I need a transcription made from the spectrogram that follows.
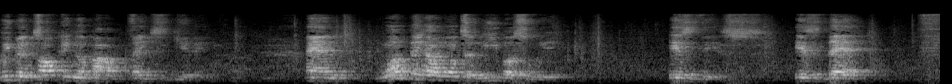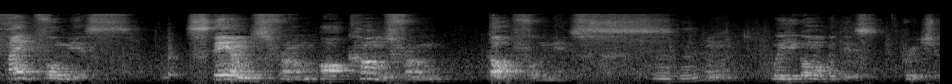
we've been talking about Thanksgiving. And one thing I want to leave us with is this, is that thankfulness stems from or comes from thoughtfulness. Mm-hmm. Where you going with this, preacher?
